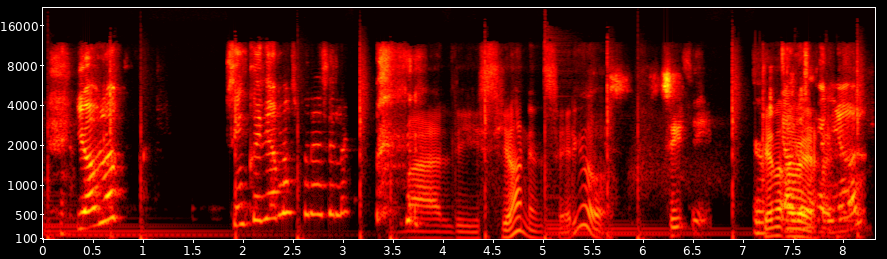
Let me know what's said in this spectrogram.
Yo hablo cinco idiomas, por decirlo. Maldición, ¿en serio? Sí. sí. ¿Qué no? A ver. Español?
